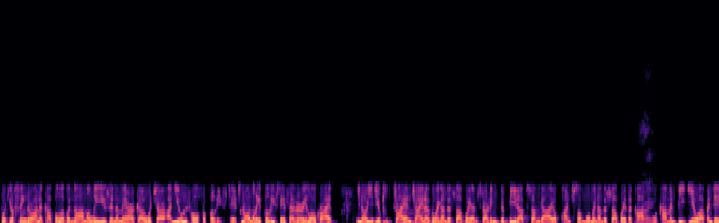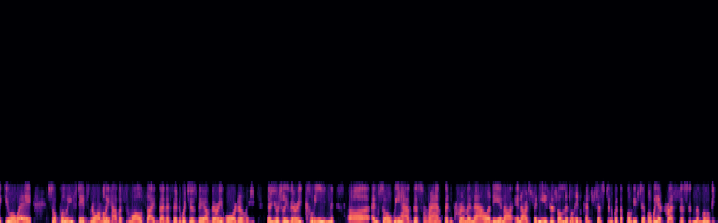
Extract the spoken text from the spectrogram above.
put your finger on a couple of anomalies in America which are unusual for police states. Normally, police states have very low crime you know, you, you try in China going on the subway and starting to beat up some guy or punch some woman on the subway. The cops right. will come and beat you up and take you away. So police states normally have a small side benefit, which is they are very orderly. They're usually very clean, uh, and so we have this rampant criminality in our in our cities is a little inconsistent with the police state. But we address this in the movie.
